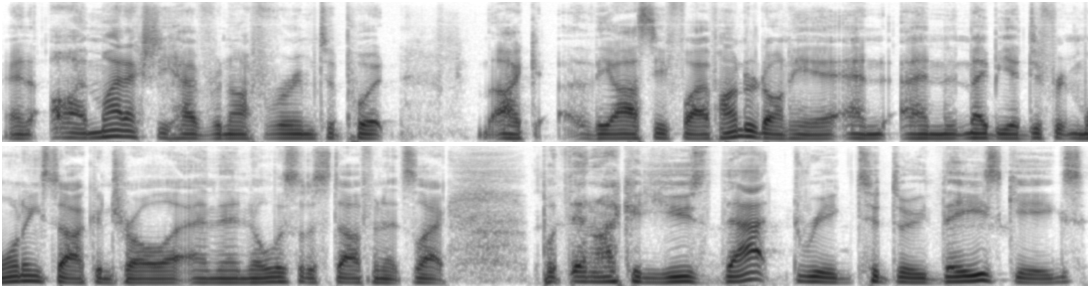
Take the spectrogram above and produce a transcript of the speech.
and oh, I might actually have enough room to put like the RC500 on here and and maybe a different Morningstar controller and then all this sort of stuff. And it's like, but then I could use that rig to do these gigs,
